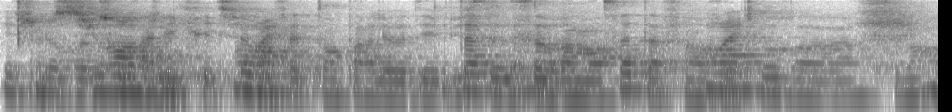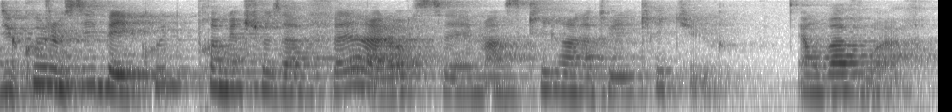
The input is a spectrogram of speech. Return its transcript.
Et je le retour à l'écriture, en fait, t'en parlais au début, c'est vraiment ça, t'as fait un retour. Euh, du coup, je me suis dit, bah, écoute, première chose à faire, alors c'est m'inscrire à un atelier d'écriture. Et on va voir.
